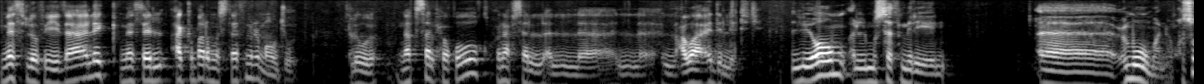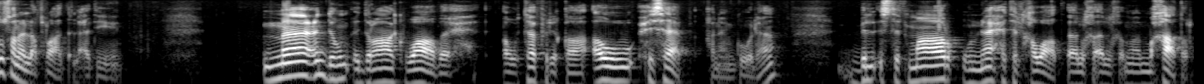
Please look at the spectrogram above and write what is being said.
مثله في ذلك مثل أكبر مستثمر موجود. له نفس الحقوق ونفس العوائد اللي تجي. اليوم المستثمرين آه، عموما وخصوصا الأفراد العاديين ما عندهم إدراك واضح أو تفرقة أو حساب خلينا نقولها بالاستثمار ومن ناحية الخواطر المخاطر.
